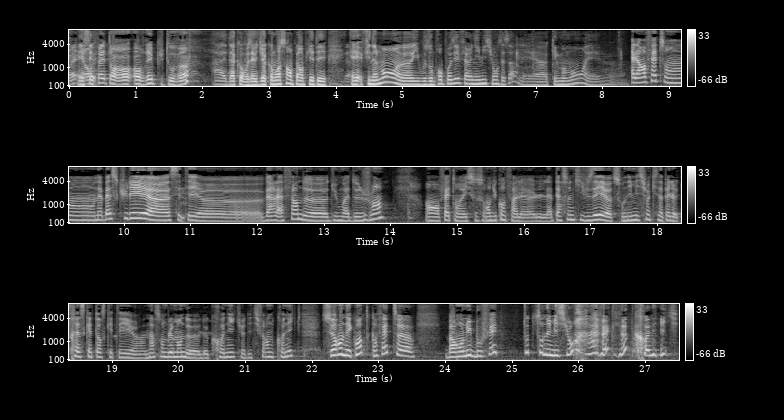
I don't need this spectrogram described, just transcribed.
Ouais, Et et, en fait, en, en vrai, plutôt 20. Ah, d'accord, vous avez déjà commencé à en peu empiéter. Et finalement, euh, ils vous ont proposé de faire une émission, c'est ça? Mais à quel moment et, euh, Alors en fait, on, on a basculé, euh, c'était euh, vers la fin de- du mois de juin. En fait, on- ils se sont rendus compte, enfin, la personne qui faisait euh, son émission qui s'appelle le 13-14, qui était un assemblement de, de chroniques, des différentes chroniques, se rendait compte qu'en fait, euh, bah, on lui bouffait toute son émission avec notre chronique.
